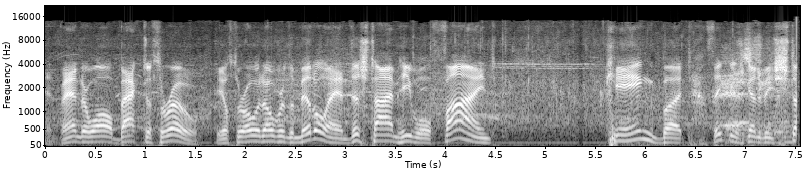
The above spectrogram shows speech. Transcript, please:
And Vanderwall back to throw. He'll throw it over the middle, and this time he will find King, but I think he's going to be stuck.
